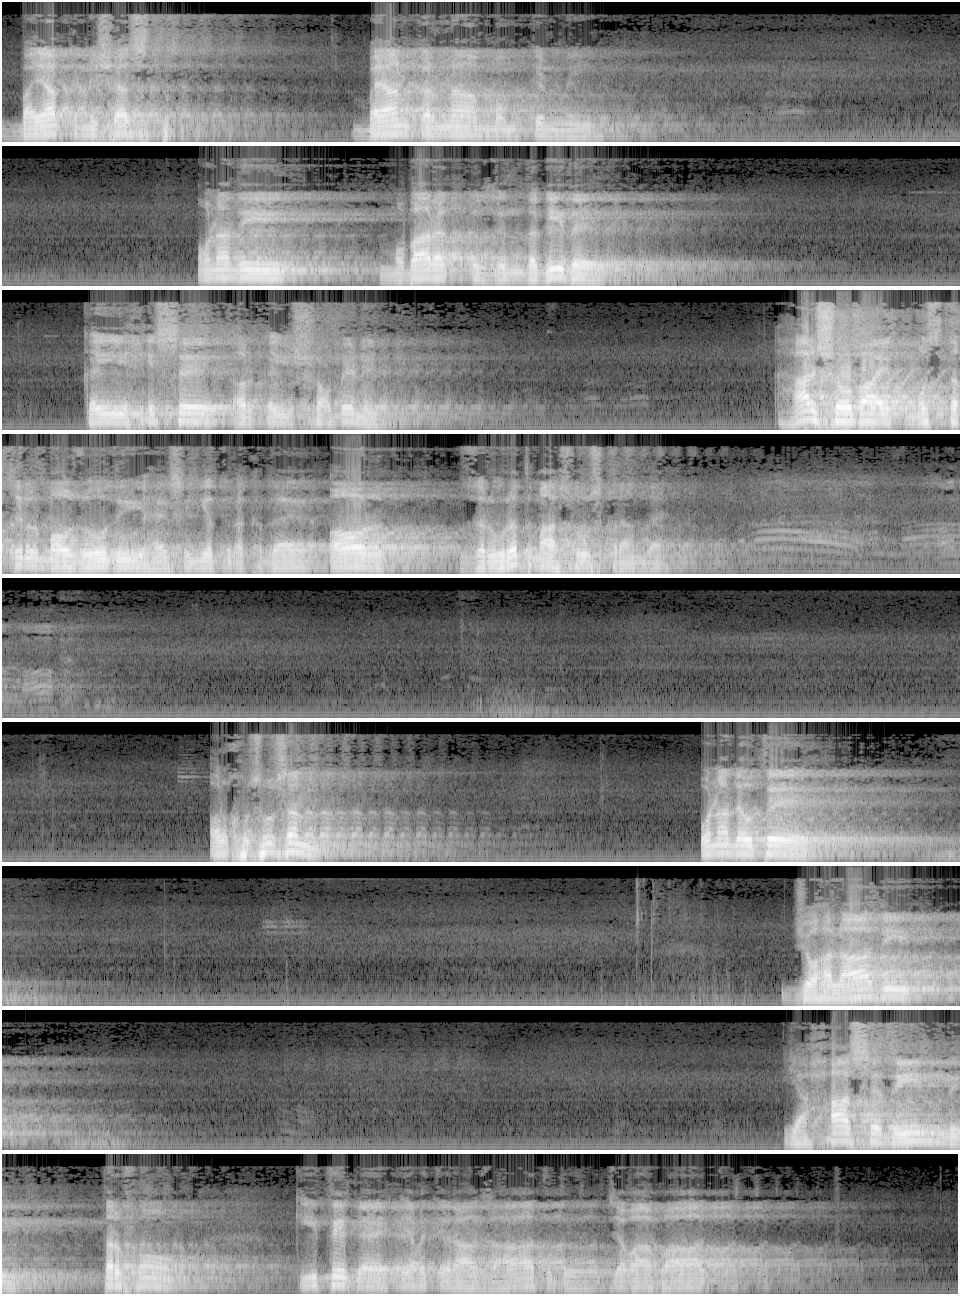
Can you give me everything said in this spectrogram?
بیک نشست بیان کرنا ممکن نہیں۔ دی مبارک زندگی دے کئی حصے اور کئی شعبے نے ہر شعبہ ایک مستقل موضوعی حیثیت رکھد ہے اور ضرورت محسوس ہے۔ اور خصوصاً اتے جو حالات یا حاسدین دی طرفوں کیتے گئے اعتراضات دے جوابات۔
